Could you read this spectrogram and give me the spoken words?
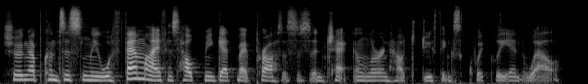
Showing up consistently with FemHive has helped me get my processes in check and learn how to do things quickly and well.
